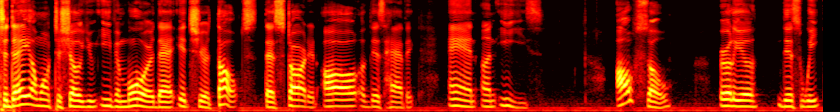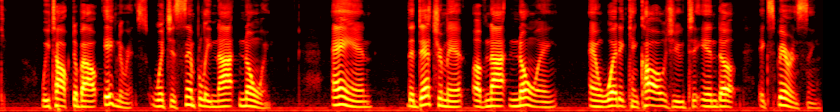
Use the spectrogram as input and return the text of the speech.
Today, I want to show you even more that it's your thoughts that started all of this havoc and unease. Also, earlier this week, we talked about ignorance, which is simply not knowing, and the detriment of not knowing and what it can cause you to end up experiencing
